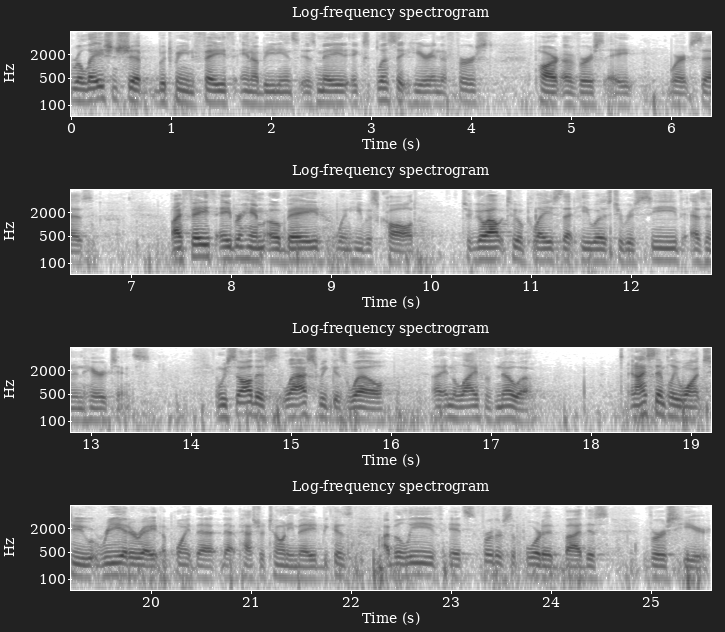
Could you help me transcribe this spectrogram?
relationship between faith and obedience is made explicit here in the first part of verse 8, where it says, By faith, Abraham obeyed when he was called to go out to a place that he was to receive as an inheritance. And we saw this last week as well uh, in the life of Noah. And I simply want to reiterate a point that, that Pastor Tony made because I believe it's further supported by this verse here.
